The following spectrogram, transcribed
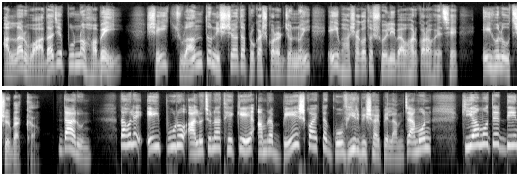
আল্লাহর ওয়াদা যে পূর্ণ হবেই, সেই চূড়ান্ত নিশ্চয়তা প্রকাশ করার জন্যই এই ভাষাগত শৈলী ব্যবহার করা হয়েছে। এই হলো উৎসের ব্যাখ্যা। দারুণ! তাহলে এই পুরো আলোচনা থেকে আমরা বেশ কয়েকটা গভীর বিষয় পেলাম। যেমন কিয়ামতের দিন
